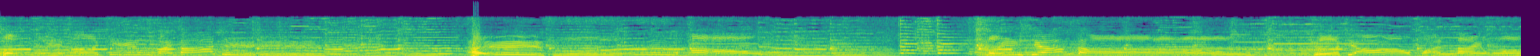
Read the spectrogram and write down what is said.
曾为他心怀大志而自豪，没想到这骄傲换来我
